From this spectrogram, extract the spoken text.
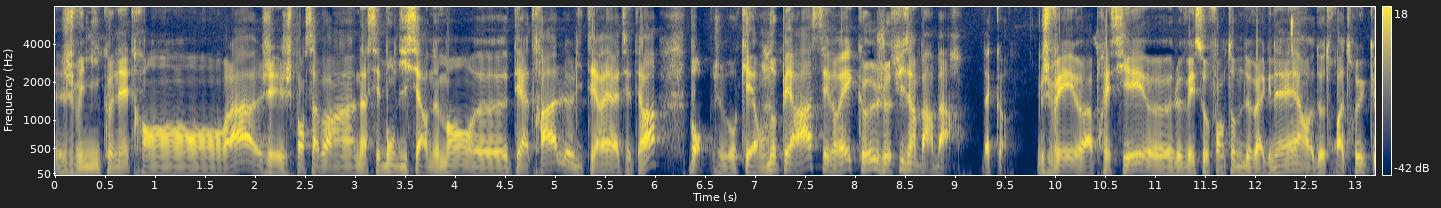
je vais m'y connaître en... Voilà, je pense avoir un assez bon discernement euh, théâtral, littéraire, etc. Bon, je- ok, en opéra, c'est vrai que je suis un barbare, d'accord. Je vais apprécier le vaisseau fantôme de Wagner, deux, trois trucs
